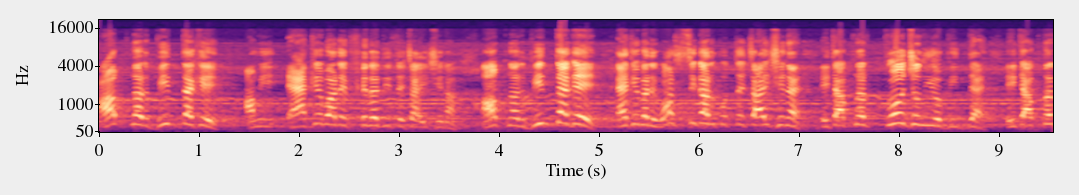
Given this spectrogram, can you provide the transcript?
আপনার বিদ্যাকে আমি একেবারে ফেলে দিতে চাইছি না। আপনার বিদ্যাকে একেবারে অস্বীকার করতে চাইছি না। এটা আপনার প্রয়োজনীয় বিদ্যা। এটা আপনার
